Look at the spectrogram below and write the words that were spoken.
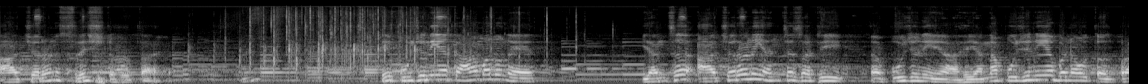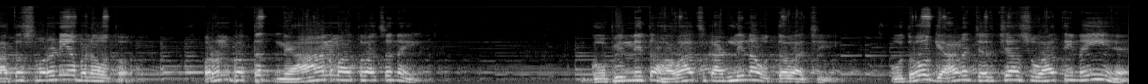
आचरण श्रेष्ठ होता है। हे पूजनीय का म्हणून आहेत? यांचं आचरण यांच्यासाठी पूजनीय आहे. यांना पूजनीय बनवतं प्रातस्मरणीय बनवतं. म्हणून फक्त ज्ञान महत्वाचं नाही. गोपींनी तर हवाच काढली ना उद्धवाची. उद्धव ज्ञान चर्चा सुहाती नाही है.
